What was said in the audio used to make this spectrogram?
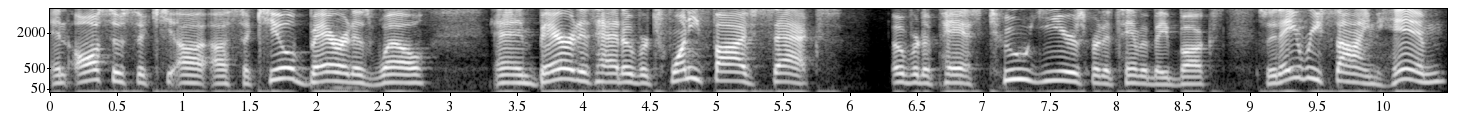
and also Sha- uh, uh, Barrett as well. And Barrett has had over 25 sacks over the past two years for the Tampa Bay Bucks. So they re-signed him.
